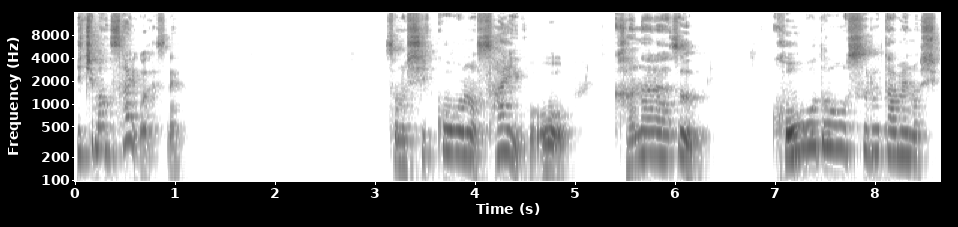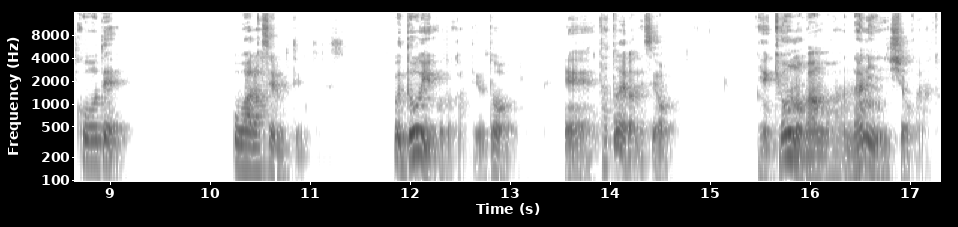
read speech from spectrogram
一番最後ですね。その思考の最後を必ず行動するための思考で終わらせるっていうことです。これどういうことかっていうと、えー、例えばですよ、え、今日の晩ご飯何にしようかなと。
